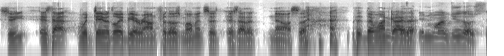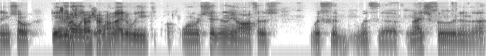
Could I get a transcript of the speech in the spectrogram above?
so is that would David Lloyd be around for those moments? Is, is that a, no? So the, the one guy I that didn't want to do those things. So David only pressure, one huh? night a week when we're sitting in the office with the with the nice food and the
